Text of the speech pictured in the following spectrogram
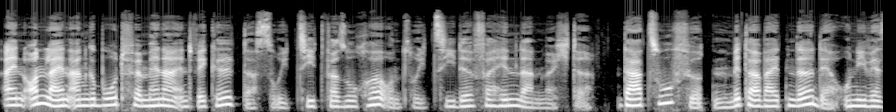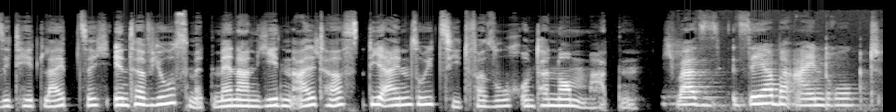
ein Online-Angebot für Männer entwickelt, das Suizidversuche und Suizide verhindern möchte. Dazu führten Mitarbeitende der Universität Leipzig Interviews mit Männern jeden Alters, die einen Suizidversuch unternommen hatten. Ich war sehr beeindruckt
